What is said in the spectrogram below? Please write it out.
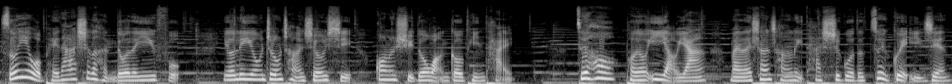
所以我陪他试了很多的衣服，又利用中场休息逛了许多网购平台。最后，朋友一咬牙买了商场里他试过的最贵一件。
